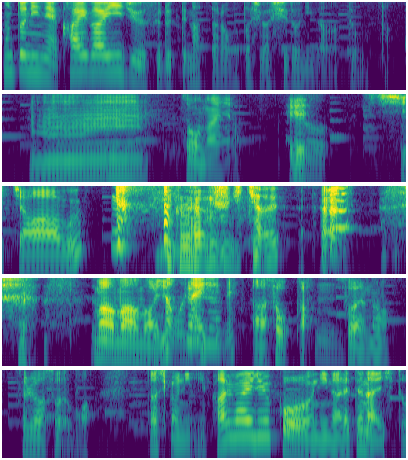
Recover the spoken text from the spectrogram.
本当にね海外移住するってなったら私はシドニーだなって思った。うーん。そうなんや。えそしちゃう？う しちゃう？まあまあまあ 時差もないしね。あそうか、うん。そうやな。それはそうやわ。確かに海外旅行に慣れてない人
